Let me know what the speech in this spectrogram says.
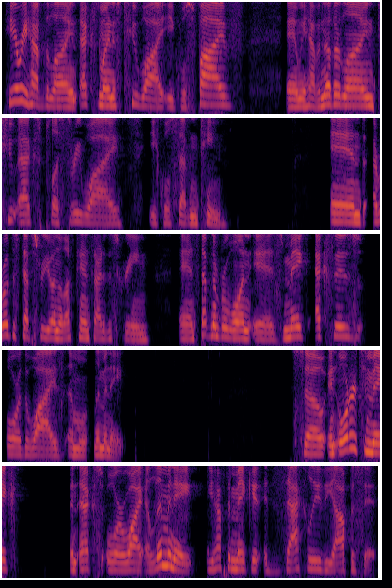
Here we have the line x minus 2y equals 5, and we have another line 2x plus 3y equals 17. And I wrote the steps for you on the left-hand side of the screen. And step number one is make x's or the y's eliminate. So in order to make an x or y eliminate, you have to make it exactly the opposite.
